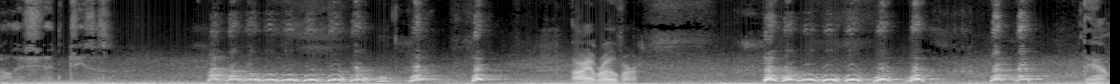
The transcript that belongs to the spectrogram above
All this shit, Jesus. a rover. Damn.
